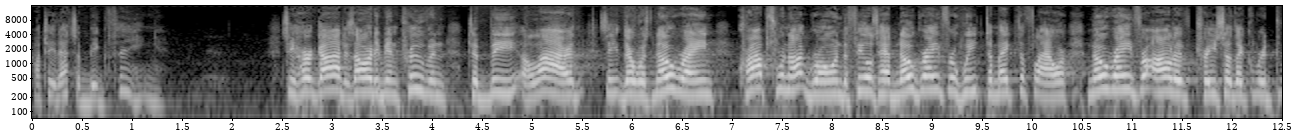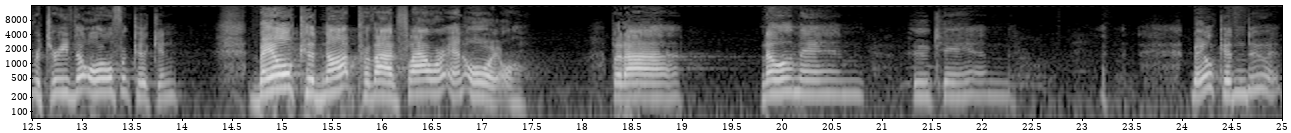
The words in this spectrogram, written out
I'll tell you, that's a big thing. See, her God has already been proven to be a liar. See, there was no rain, crops were not growing, the fields had no grain for wheat to make the flour, no rain for olive trees so they could retrieve the oil for cooking. Baal could not provide flour and oil, but I know a man who can. Baal couldn't do it.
